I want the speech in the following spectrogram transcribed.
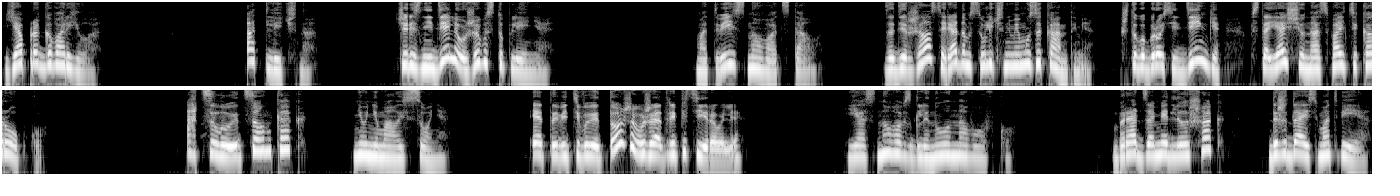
я проговорила. «Отлично. Через неделю уже выступление». Матвей снова отстал. Задержался рядом с уличными музыкантами, чтобы бросить деньги в стоящую на асфальте коробку. «А целуется он как?» — не унималась Соня. «Это ведь вы тоже уже отрепетировали?» Я снова взглянула на Вовку. Брат замедлил шаг дожидаясь Матвея.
